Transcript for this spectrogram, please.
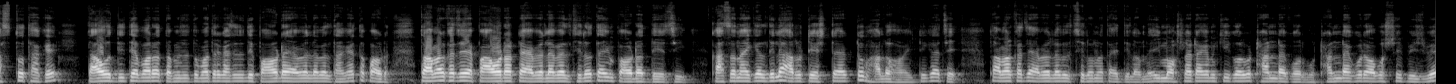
আস্ত থাকে, তাও দিতে পারো। তুমি তোমাদের কাছে যদি পাউডার অ্যাভেলেবেল থাকে, তো পাউডার তো আমার কাছে পাউডারটা অ্যাভেলেবেল ছিল, তাই আমি পাউডার দিয়েছি। কাঁচা নাইকেল দিলে আরও টেস্টটা একটু ভালো হয়, ঠিক আছে? তো আমার কাছে অ্যাভেলেবেল ছিল না, তাই দিলাম। এই মশলাটাকে আমি কী করব? ঠান্ডা করব। ঠান্ডা করে অবশ্যই পিসবে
